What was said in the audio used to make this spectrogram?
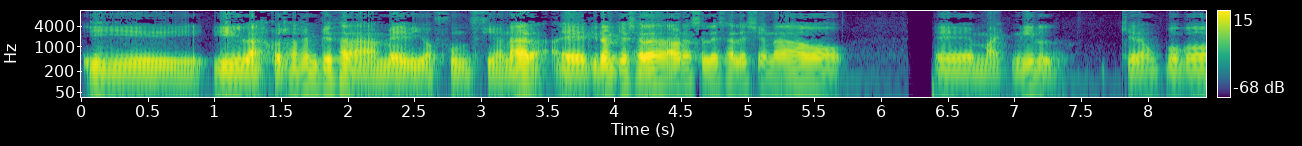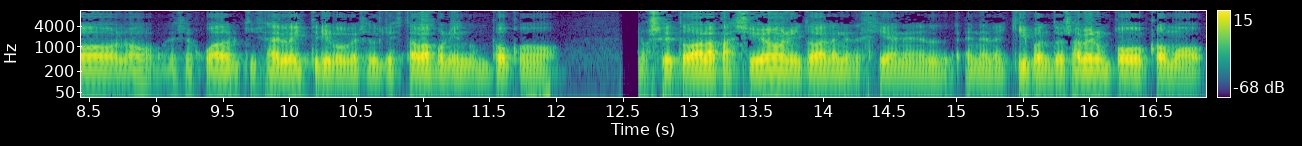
Y, y las cosas empiezan a medio funcionar. Eh, creo que ahora se les ha lesionado McNeil, que era un poco, ¿no? Ese jugador quizá eléctrico, que es el que estaba poniendo un poco, no sé, toda la pasión y toda la energía en el, en el equipo. Entonces a ver un poco cómo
